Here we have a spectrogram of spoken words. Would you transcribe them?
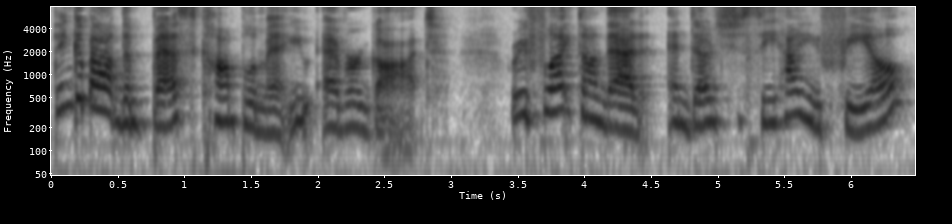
Think about the best compliment you ever got. Reflect on that and don't you see how you feel?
